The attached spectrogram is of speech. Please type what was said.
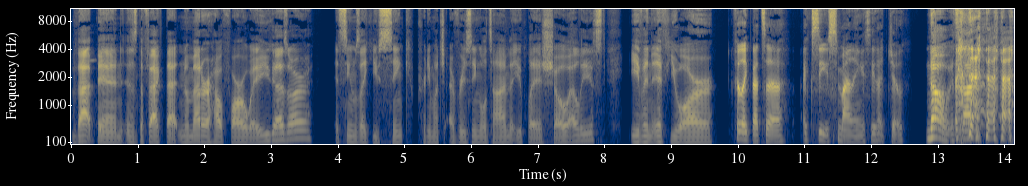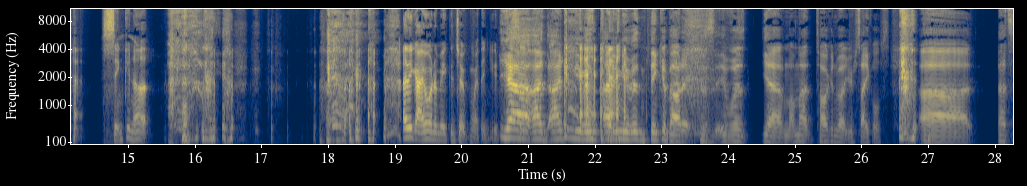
that band is the fact that no matter how far away you guys are, it seems like you sync pretty much every single time that you play a show at least, even if you are I feel like that's a. I see you smiling. I see that joke. No, it's not Syncing up. I think I want to make the joke more than you do. Yeah, so. I I didn't even I didn't even think about it because it was yeah. I'm, I'm not talking about your cycles. Uh, that's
